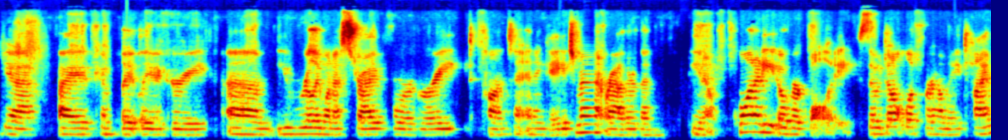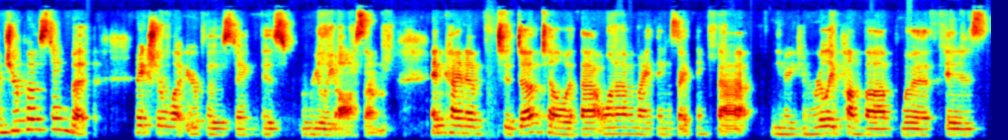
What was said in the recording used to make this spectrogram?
Yeah, I completely agree. Um, you really want to strive for great content and engagement rather than you know quantity over quality. So don't look for how many times you're posting, but make sure what you're posting is really awesome. And kind of to dovetail with that, one of my things I think that you know you can really pump up with is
